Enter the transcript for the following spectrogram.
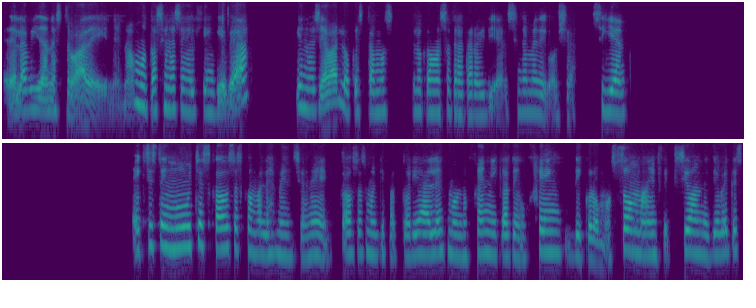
de la vida, nuestro ADN, ¿no? Mutaciones en el gen GBA que nos lleva a lo que estamos, lo que vamos a tratar hoy día, el síndrome de Gaucher. Siguiente. Existen muchas causas, como les mencioné, causas multifactoriales, monogénicas de un gen, de cromosoma, infecciones, diabetes.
